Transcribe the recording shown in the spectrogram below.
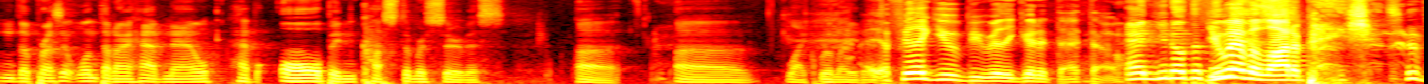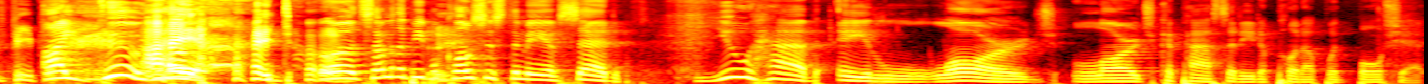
the present one that I have now have all been customer service, uh, uh, like related. I feel like you would be really good at that, though. And you know the thing You have a lot of patience with people. I do. I, know- I don't. well, some of the people closest to me have said you have a large, large capacity to put up with bullshit.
